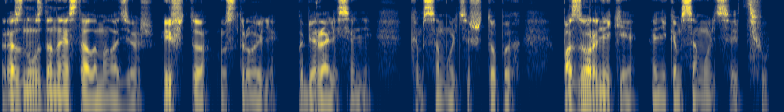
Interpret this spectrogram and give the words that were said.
Разнузданная стала молодежь. И что устроили? Побирались они. Комсомольцы, чтоб их. Позорники, а не комсомольцы. Тьфу.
